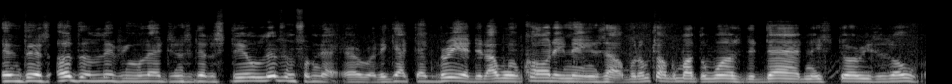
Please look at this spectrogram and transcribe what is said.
And there's other living legends that are still living from that era. They got that bread that I won't call their names out, but I'm talking about the ones that died and their stories is over.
